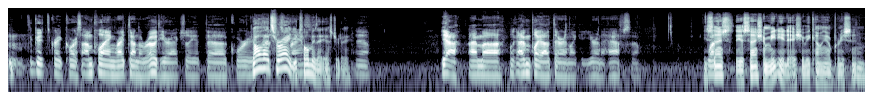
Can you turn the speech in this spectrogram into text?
It's a good, it's a great course. I'm playing right down the road here, actually, at the quarry. Oh, that's right. You told me that yesterday. Yeah. Yeah, I'm. Uh, look, I haven't played out there in like a year and a half. So The What? Ascension, the Ascension Media Day should be coming up pretty soon.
